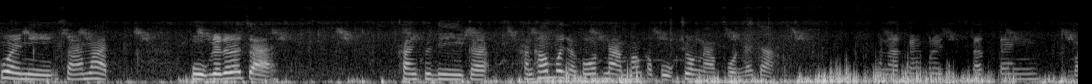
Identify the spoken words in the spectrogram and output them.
กล้วยนี่สามารถปลูกได้ด้อจ้ะคันคือดีกะคันเท่าบ่อยากรน้ำเท่ากับปลูกช่วงหน้าฝนนะจ๊ะขนาดแป้งได้ตัดแต่งใบ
